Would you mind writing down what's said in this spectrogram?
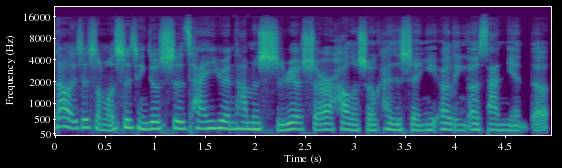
到底是什么事情？就是参议院他们十月十二号的时候开始审议二零二三年的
